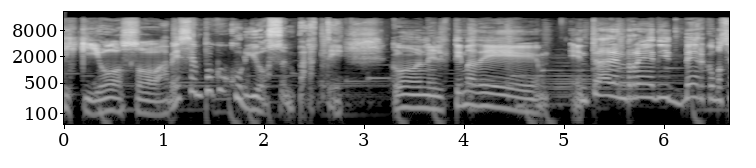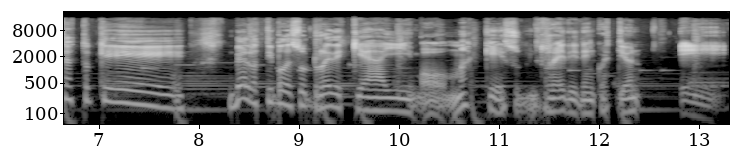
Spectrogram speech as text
quisquioso, a veces un poco curioso en parte, con el tema de entrar en Reddit, ver cómo sea esto que... ver los tipos de subreddits que hay, o más que subreddit en cuestión, eh,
